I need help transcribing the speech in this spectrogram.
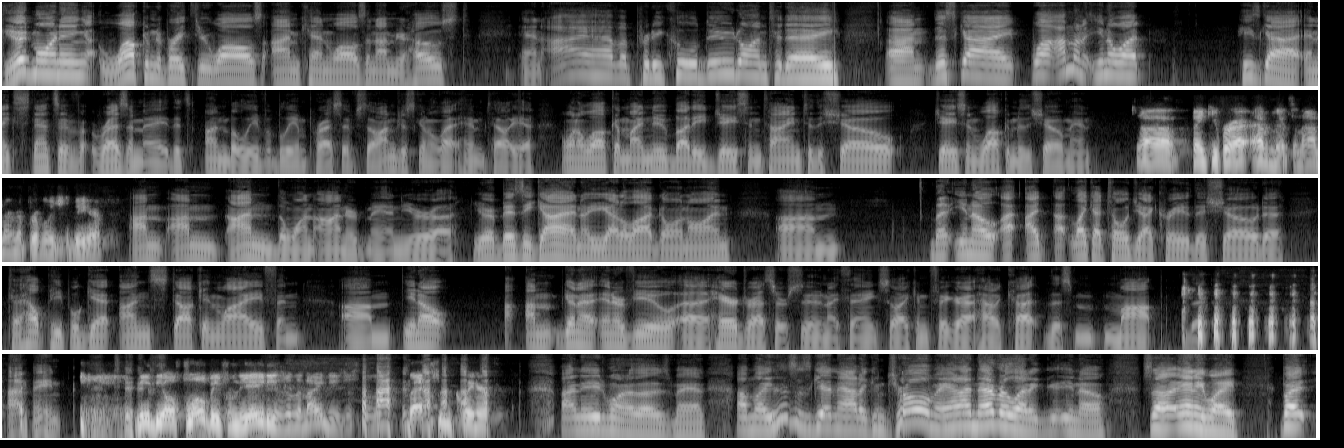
Good morning. Welcome to Breakthrough Walls. I'm Ken Walls and I'm your host. And I have a pretty cool dude on today. Um, this guy, well, I'm going to, you know what? He's got an extensive resume that's unbelievably impressive. So I'm just going to let him tell you. I want to welcome my new buddy, Jason Tyne, to the show. Jason, welcome to the show, man. Uh, thank you for ha- having me. It's an honor and a privilege to be here. I'm I'm I'm the one honored, man. You're a you're a busy guy. I know you got a lot going on. Um, but you know, I, I, I like I told you, I created this show to to help people get unstuck in life, and um, you know, I, I'm gonna interview a hairdresser soon, I think, so I can figure out how to cut this mop. That, I mean, dude. the old Flowbee from the '80s or the '90s, just a vacuum cleaner. I need one of those, man. I'm like, this is getting out of control, man. I never let it, you know. So anyway, but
